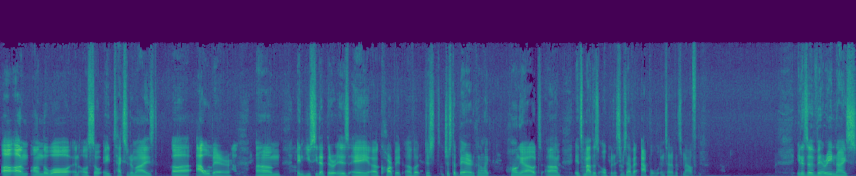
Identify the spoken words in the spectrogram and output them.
uh, on on the wall, and also a taxidermized uh, owl bear. Um, and you see that there is a, a carpet of a just just a bear, kind of like hung out. Um, its mouth is open. It seems to have an apple inside of its mouth. It is a very nice,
